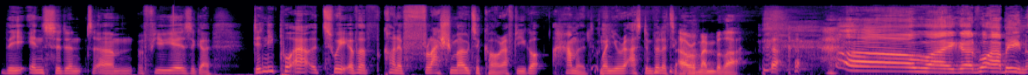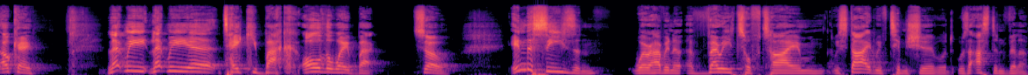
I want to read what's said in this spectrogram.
the incident um, a few years ago. Didn't he put out a tweet of a kind of flash motor car after you got hammered when you were at Aston Villa together? I remember that. Oh my god! What I mean? Okay, let me let me uh, take you back all the way back. So, in the season, we're having a, a very tough time. We started with Tim Sherwood, was at Aston Villa,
